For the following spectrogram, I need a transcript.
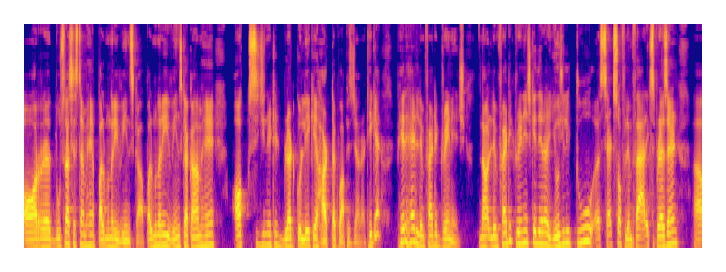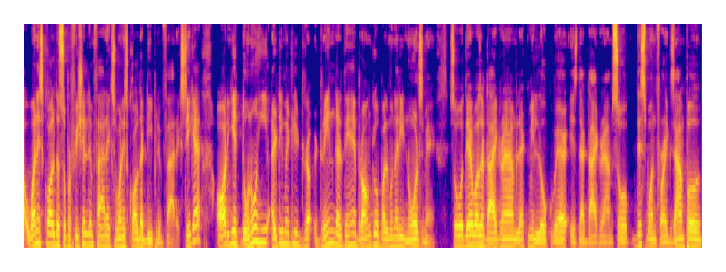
और दूसरा सिस्टम है पल्मोनरी वेन्स का। पल्मोनरी वेन्स का काम है ऑक्सीजनेटेड ब्लड को लेके हार्ट तक वापस जाना, ठीक है? फिर है lymphatic drainage now lymphatic drainage के there are usually two sets of lymphatics present one is called the superficial lymphatics one is called the deep lymphatics ठीक है? और ये दोनों ही अल्टीमेटली ड्रेन करते हैं ब्रोंकियो पल्मोनरी नोड्स में. So there was a diagram let me look where is that diagram so this one for example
